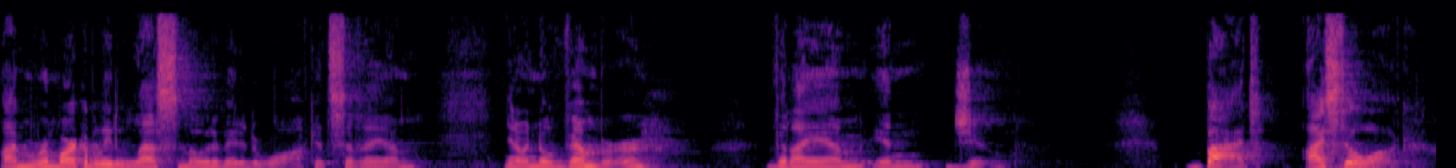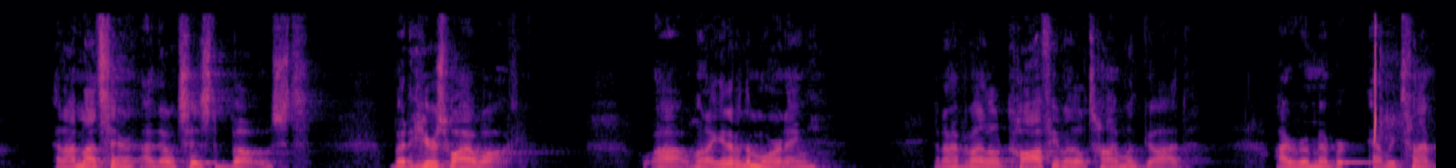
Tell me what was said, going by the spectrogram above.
I'm remarkably less motivated to walk at 7 a.m. You know, in November than I am in June. But I still walk. And I'm not saying, I don't say this to boast, but here's why I walk. Uh, when I get up in the morning, and I have my little coffee, my little time with God, I remember every time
